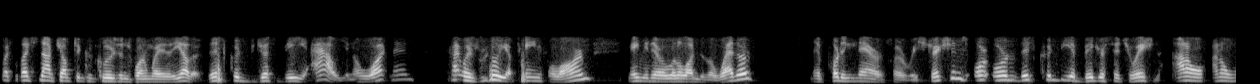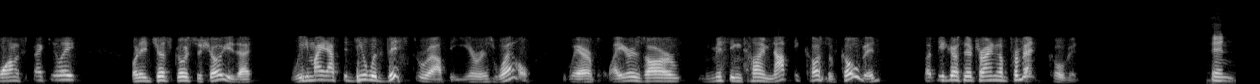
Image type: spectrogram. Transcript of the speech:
but let's not jump to conclusions one way or the other. This could just be, ow, you know what, man? That was really a painful arm. Maybe they're a little under the weather. They're putting there for uh, restrictions, or or this could be a bigger situation. I don't I don't want to speculate, but it just goes to show you that we might have to deal with this throughout the year as well, where players are missing time not because of COVID, but because they're trying to prevent COVID. And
